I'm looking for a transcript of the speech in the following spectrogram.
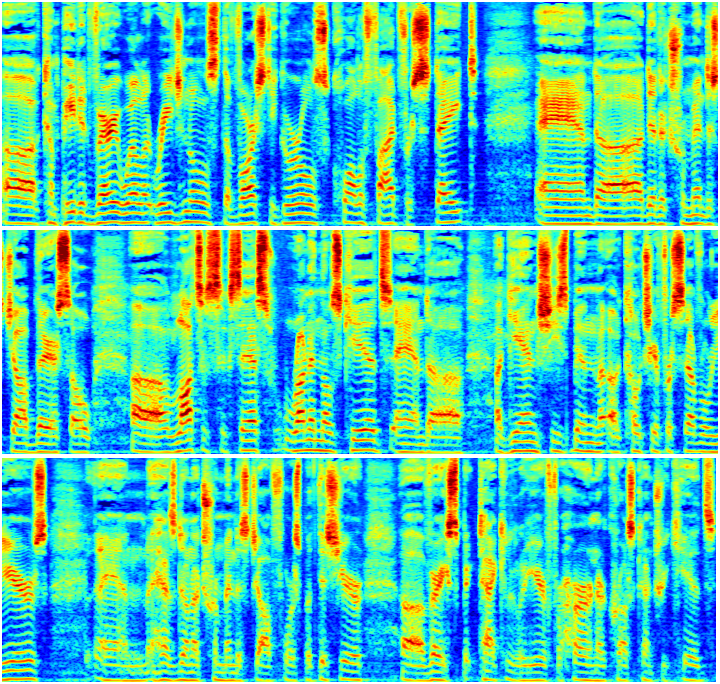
Uh, competed very well at regionals. The varsity girls qualified for state and uh, did a tremendous job there. So, uh, lots of success running those kids. And uh, again, she's been a coach here for several years and has done a tremendous job for us. But this year, a uh, very spectacular year for her and her cross country kids.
